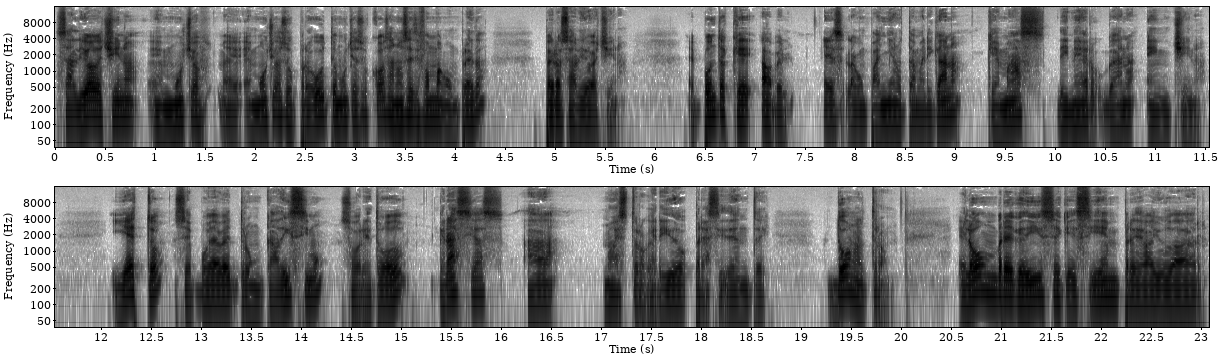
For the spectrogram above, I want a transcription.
salió de China en muchos, eh, en muchos de sus productos, muchas de sus cosas, no sé si de forma completa, pero salió de China. El punto es que Apple es la compañía norteamericana que más dinero gana en China. Y esto se puede ver truncadísimo, sobre todo gracias a nuestro querido presidente Donald Trump. El hombre que dice que siempre va a ayudar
